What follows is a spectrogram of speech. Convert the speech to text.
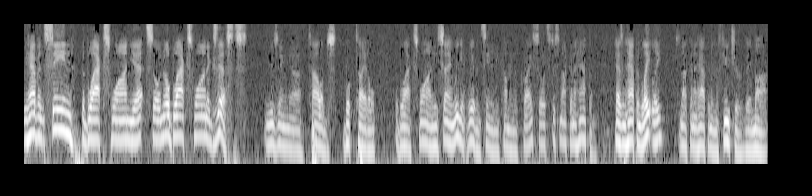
we haven't seen the black swan yet, so no black swan exists, using uh, Taleb's book title, Black Swan. He's saying we, we haven't seen any coming of Christ, so it's just not going to happen. It hasn't happened lately It's not going to happen in the future, they mock.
